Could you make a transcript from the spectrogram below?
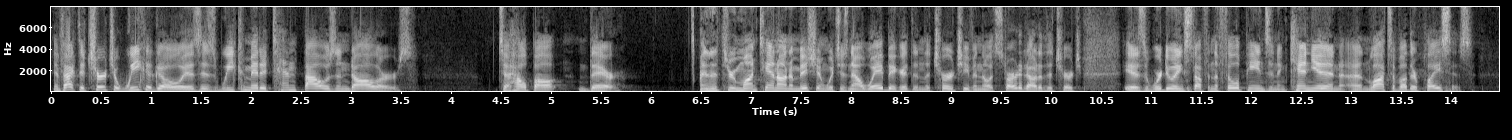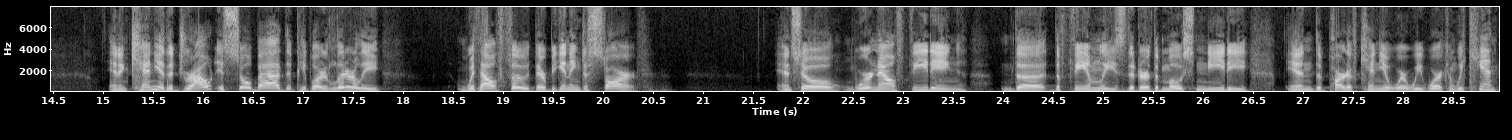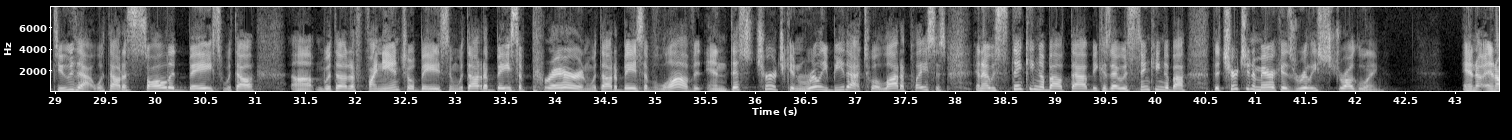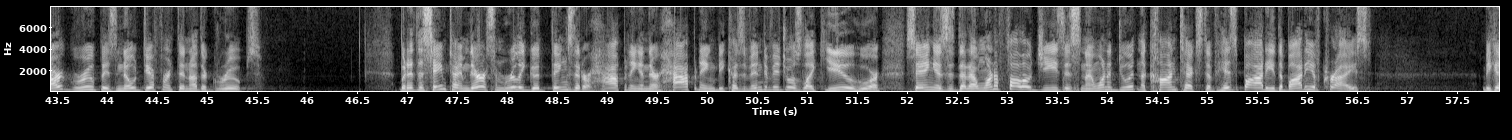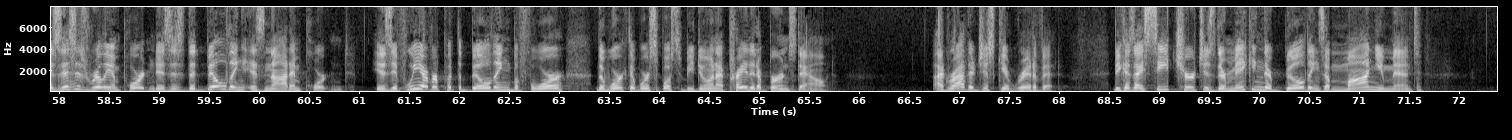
In fact, the church a week ago is, is we committed $10,000 to help out there. And then through Montana on a Mission, which is now way bigger than the church, even though it started out of the church, is we're doing stuff in the Philippines and in Kenya and, and lots of other places. And in Kenya, the drought is so bad that people are literally without food. They're beginning to starve. And so we're now feeding the, the families that are the most needy in the part of Kenya where we work. And we can't do that without a solid base, without, uh, without a financial base, and without a base of prayer, and without a base of love. And this church can really be that to a lot of places. And I was thinking about that because I was thinking about the church in America is really struggling. And, and our group is no different than other groups. But at the same time, there are some really good things that are happening, and they're happening because of individuals like you who are saying is, that I want to follow Jesus and I want to do it in the context of his body, the body of Christ. Because this is really important, is, is the building is not important. Is if we ever put the building before the work that we're supposed to be doing, I pray that it burns down. I'd rather just get rid of it. Because I see churches, they're making their buildings a monument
